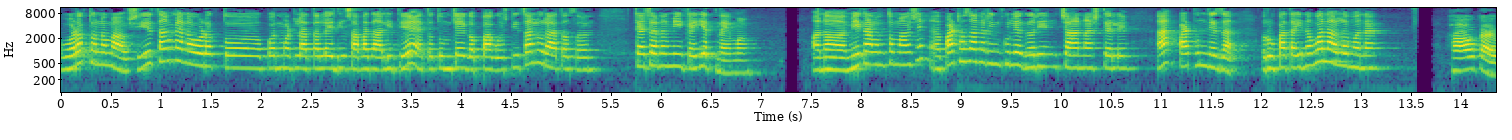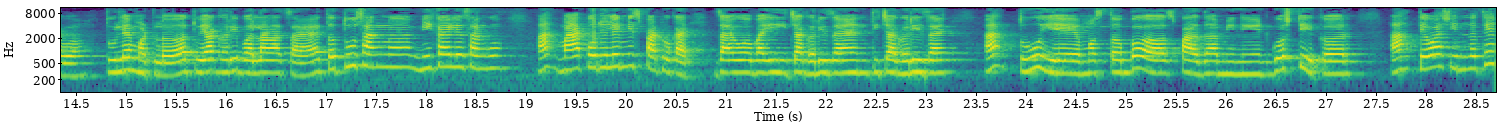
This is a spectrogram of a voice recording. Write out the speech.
ओळखतो ना मावशी चांगल्यानं ओळखतो. पण म्हटलं आता लय दिवसाबाद आली ते तर तुमच्या गप्पा गोष्टी चालू राहत असन. त्याच्यानं मी काही येत नाही मग. आणि मी काय म्हणतो मावशी पाठव जा ना रिंकूले घरी चहा नाश्त्याले. हा पाठवून दे जा. रुपाताईनं बोलावलं म्हणा हाव काय व? तुले म्हटलं तुझ्या घरी बोलावाचं आहे तर तू सांग ना मी कायले सांगू? हा माया पोरीले मीच पाठवू काय? जाय व बाई हिच्या घरी जाय आणि तिच्या घरी जाय. हा तू ये मस्त बस पाच दहा मिनिट गोष्टी कर. हा तेव्हा शिन ते.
